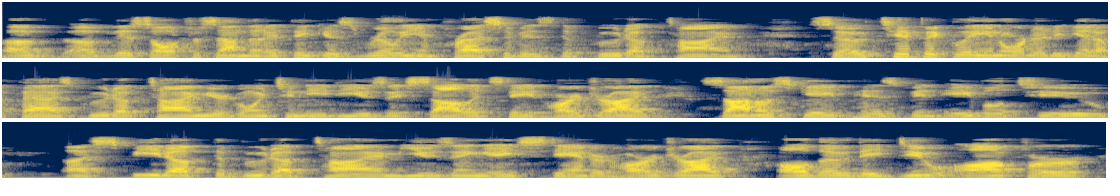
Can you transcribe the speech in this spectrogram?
of, of this ultrasound that I think is really impressive is the boot up time. So typically in order to get a fast boot up time, you're going to need to use a solid state hard drive. Sonoscape has been able to uh, speed up the boot up time using a standard hard drive, although they do offer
